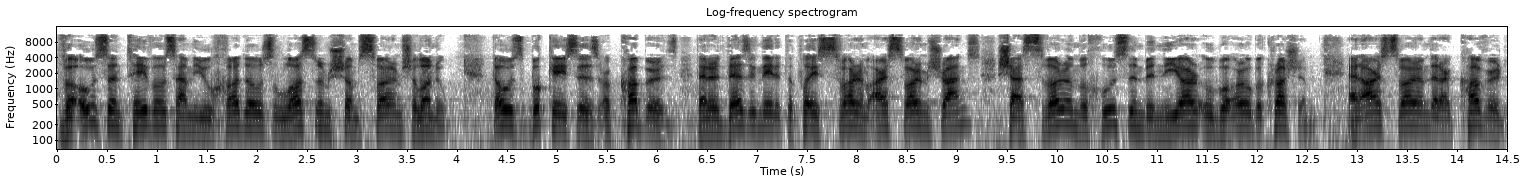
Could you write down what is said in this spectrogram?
Va'osan tevos ha'miyuchados losum sham svarim shalanu. Those bookcases or cupboards that are designated to place svarim are svarim shranks, shas svarim mechusim b'niyar u'ba'or u'b'kroshim. And our svarim that are covered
